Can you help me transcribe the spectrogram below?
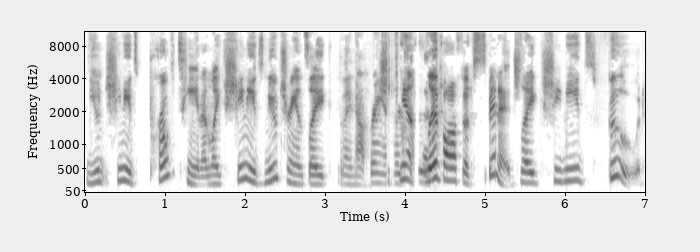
you she needs protein and like she needs nutrients. Like they not bring she can't to live off of spinach. Like she needs food.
